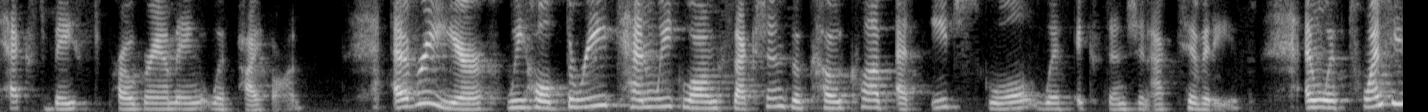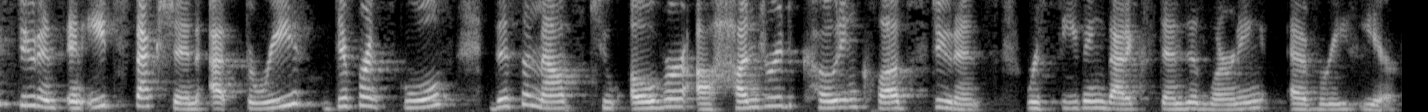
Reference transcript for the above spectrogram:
text-based programming with Python. Every year, we hold three 10 week long sections of Code Club at each school with extension activities. And with 20 students in each section at three different schools, this amounts to over 100 Coding Club students receiving that extended learning every year.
